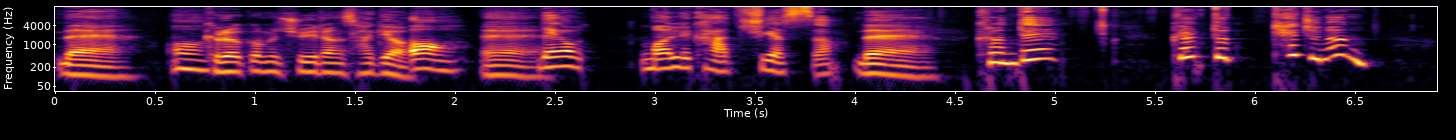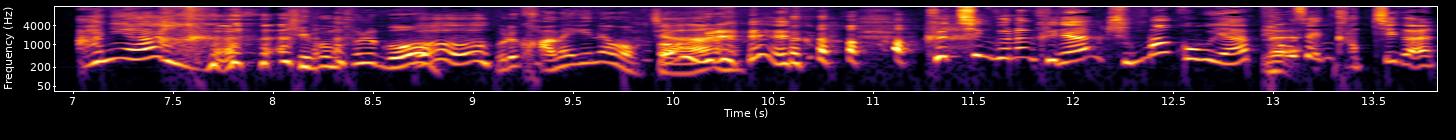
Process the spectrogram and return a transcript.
네. 어. 그럴 거면 주희랑 사겨. 어. 네. 내가 멀리 가주겠어. 네. 그런데 그냥 또 태주는 아니야. 기분 풀고 어. 우리 과메기나 먹자. 어, 그래. 그 친구는 그냥 죽만고야 평생 같이 갈.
